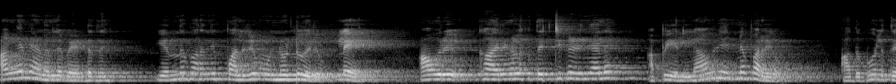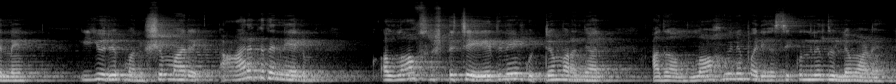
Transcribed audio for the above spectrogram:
അങ്ങനെയാണല്ലോ വേണ്ടത് എന്ന് പറഞ്ഞ് പലരും മുന്നോട്ട് വരും അല്ലേ? ആ ഒരു കാര്യങ്ങളൊക്കെ തെറ്റിക്കഴിഞ്ഞാൽ അപ്പോൾ എല്ലാവരും എന്നെ പറയും. അതുപോലെ തന്നെ ഈ ഒരു മനുഷ്യന്മാരെ ആരൊക്കെ തന്നെയാലും അള്ളാഹു സൃഷ്ടിച്ച ഏതിനെയും കുറ്റം പറഞ്ഞാൽ അത് അള്ളാഹുവിനെ പരിഹസിക്കുന്നതിന് തുല്യമാണ്.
